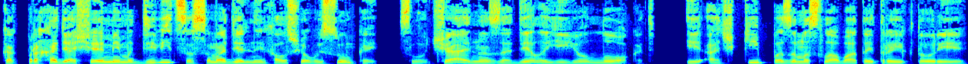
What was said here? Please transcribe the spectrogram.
как проходящая мимо девица с самодельной холщовой сумкой случайно задела ее локоть, и очки по замысловатой траектории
